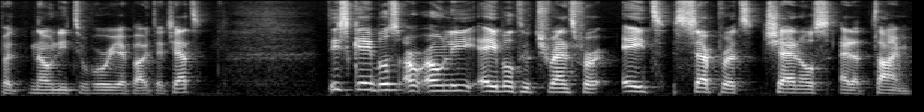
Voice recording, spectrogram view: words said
but no need to worry about that yet. These cables are only able to transfer 8 separate channels at a time.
